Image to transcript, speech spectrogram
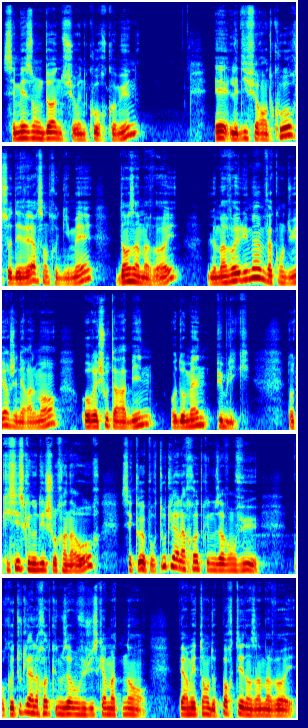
ces maisons donnent sur une cour commune, et les différentes cours se déversent, entre guillemets, dans un mavoy. Le mavoy lui-même va conduire généralement au Reshut Arabin, au domaine public. Donc ici, ce que nous dit le Shulchan c'est que pour toutes les halachot que nous avons vues, pour que toutes les halachot que nous avons vues jusqu'à maintenant, permettant de porter dans un mavoy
